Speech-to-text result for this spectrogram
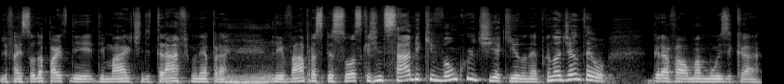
ele faz toda a parte de, de marketing, de tráfego, né? Pra Uhum. levar para as pessoas que a gente sabe que vão curtir aquilo, né? Porque não adianta eu gravar uma música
